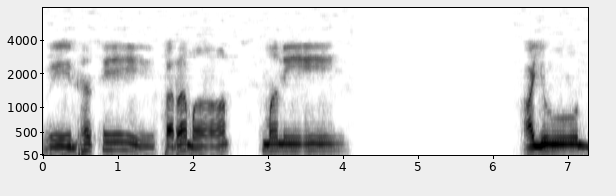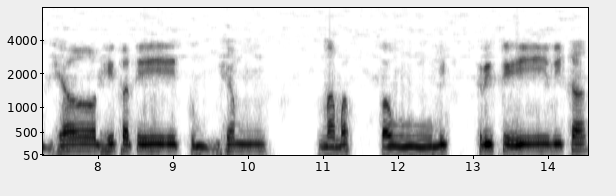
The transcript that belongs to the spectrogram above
वेधसे परमात्मने। अयोध्याधिपते तुभ्यम् नमः सौमित्रिसेवित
